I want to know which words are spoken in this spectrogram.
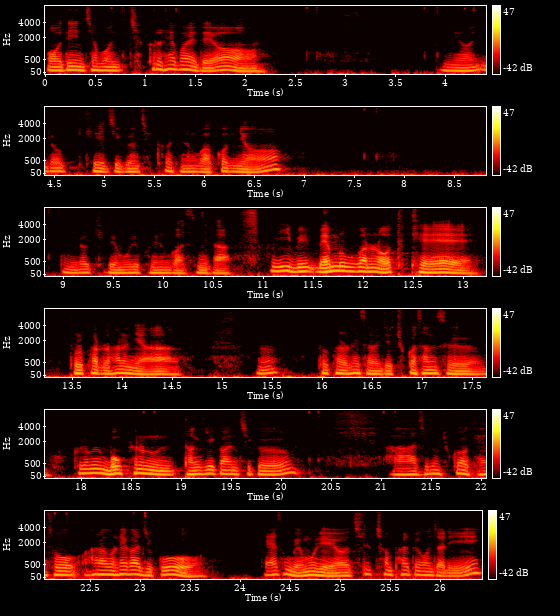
어디인지 한번 체크를 해봐야 돼요. 그러면 이렇게 지금 체크가 되는 것 같거든요. 이렇게 매물이 보이는 것 같습니다. 이 매- 매물 구간을 어떻게 돌파를 하느냐. 어? 돌파를 해서 이제 주가 상승. 그러면 목표는 단기간 지금 아 지금 주가가 계속 하락을 해가지고 계속 매물이에요. 7,800원짜리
